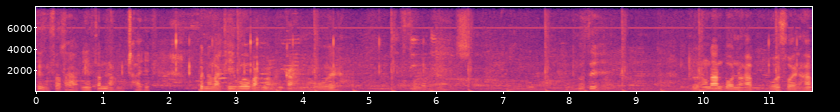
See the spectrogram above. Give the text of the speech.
ถึงสถานีสนามชัย เป็นอะไรที่เวอร์วังอลังการโอ้โหสวยดูสิดูทางด้านบนนะครับโอ้ยสวยนะครับ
